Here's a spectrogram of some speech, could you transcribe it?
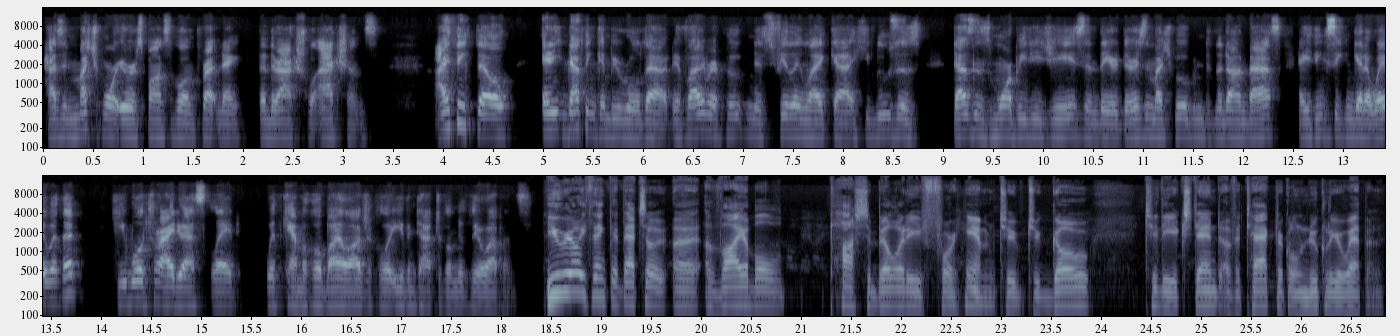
has been much more irresponsible and threatening than their actual actions. I think, though, any, nothing can be ruled out. If Vladimir Putin is feeling like uh, he loses dozens more BTGs and there, there isn't much movement in the Donbass and he thinks he can get away with it, he will try to escalate with chemical, biological, or even tactical nuclear weapons. You really think that that's a, a, a viable possibility for him to, to go to the extent of a tactical nuclear weapon?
